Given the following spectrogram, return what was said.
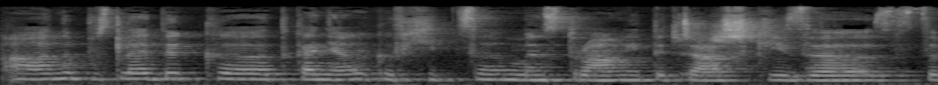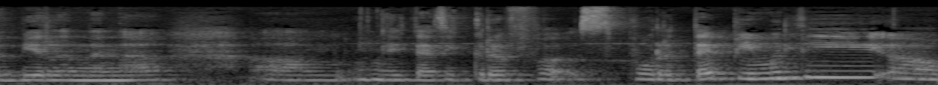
А, напоследък а, така някакъв хит са менструалните чашки за, за събиране на а, нали, тази кръв. Според теб има ли а,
